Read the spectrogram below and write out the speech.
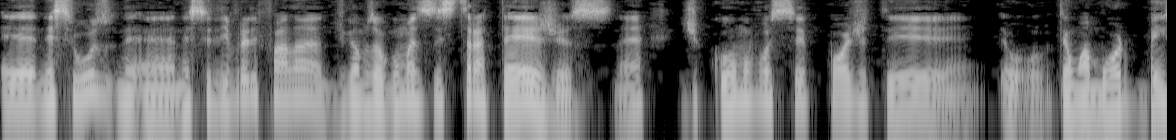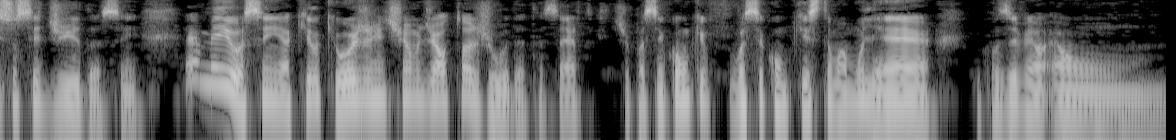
é, nesse, uso, né, é, nesse livro ele fala, digamos, algumas estratégias né, de como você pode ter, ter um amor bem sucedido. Assim. É meio assim, aquilo que hoje a gente chama de autoajuda, tá certo? Tipo assim, como que você conquista uma mulher? Inclusive é, é um,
